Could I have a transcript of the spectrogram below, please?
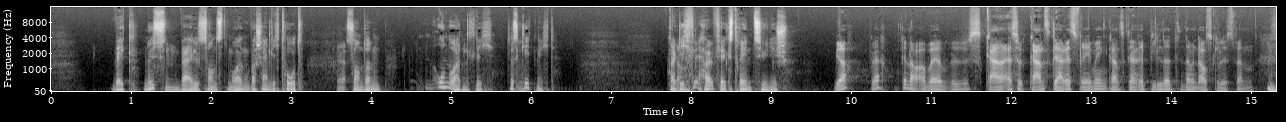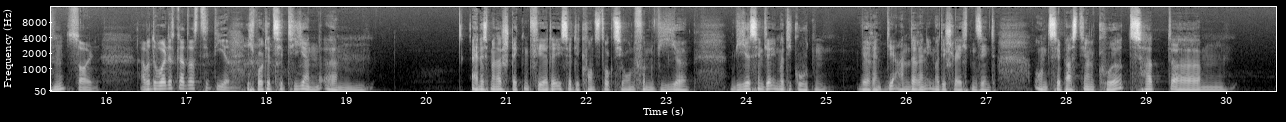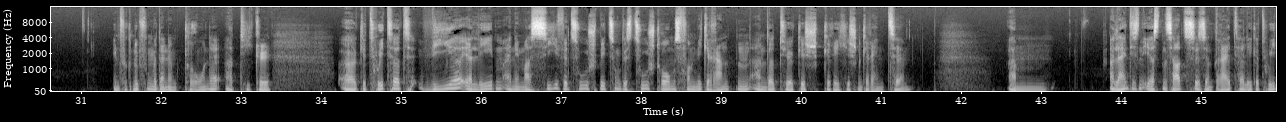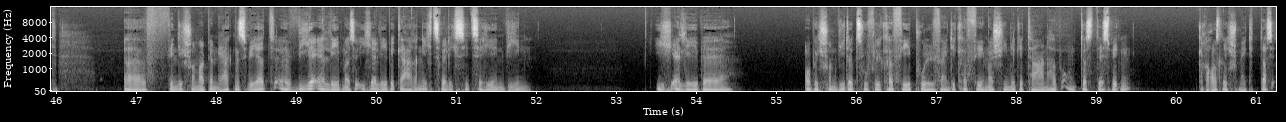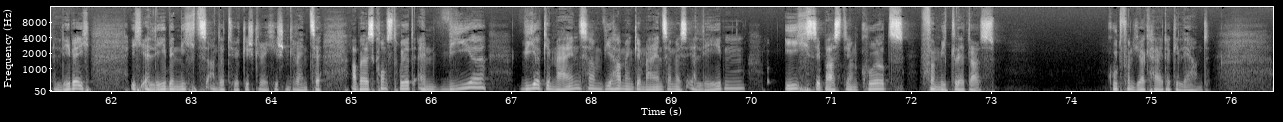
weg müssen, weil sonst morgen wahrscheinlich tot, ja. sondern unordentlich. Das mhm. geht nicht. Halte genau. ich für, für extrem zynisch. Ja, ja, genau, aber es ist gar, also ganz klares Framing, ganz klare Bilder, die damit ausgelöst werden mhm. sollen. Aber du wolltest gerade was zitieren. Ich wollte zitieren. Ähm, eines meiner Steckenpferde ist ja die Konstruktion von wir. Wir sind ja immer die Guten, während die anderen immer die Schlechten sind. Und Sebastian Kurz hat ähm, in Verknüpfung mit einem Krone-Artikel äh, getwittert, wir erleben eine massive Zuspitzung des Zustroms von Migranten an der türkisch-griechischen Grenze. Ähm, allein diesen ersten Satz, das ist ein dreiteiliger Tweet, äh, finde ich schon mal bemerkenswert. Äh, wir erleben, also ich erlebe gar nichts, weil ich sitze hier in Wien. Ich erlebe, ob ich schon wieder zu viel Kaffeepulver in die Kaffeemaschine getan habe und das deswegen grauslich schmeckt. Das erlebe ich. Ich erlebe nichts an der türkisch-griechischen Grenze. Aber es konstruiert ein Wir, wir gemeinsam, wir haben ein gemeinsames Erleben. Ich, Sebastian Kurz, vermittle das. Gut von Jörg Haider gelernt.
